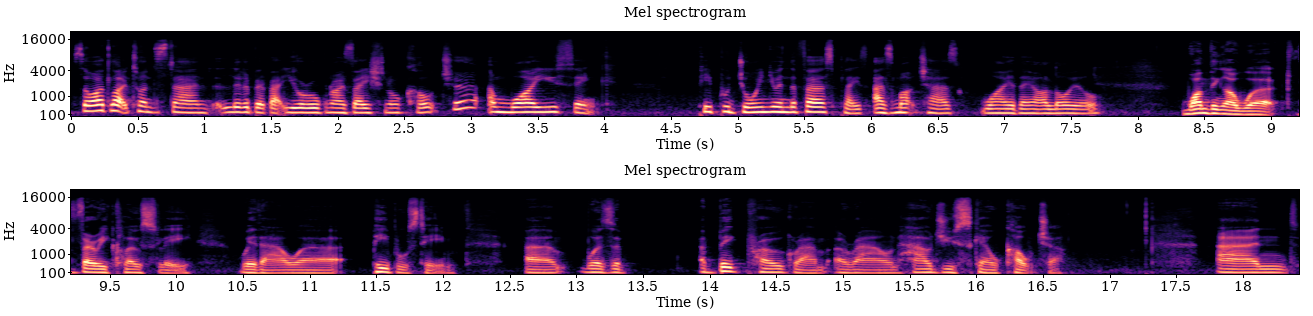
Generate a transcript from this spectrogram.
So I'd like to understand a little bit about your organisational culture and why you think people join you in the first place as much as why they are loyal? One thing I worked very closely with our people's team um, was a, a big program around how do you scale culture. And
